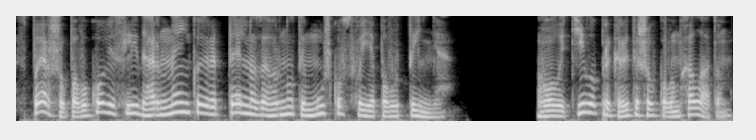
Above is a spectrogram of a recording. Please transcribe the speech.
Спершу павукові слід гарненько і ретельно загорнути мушку в своє павутиння. Голе тіло прикрите шовковим халатом,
